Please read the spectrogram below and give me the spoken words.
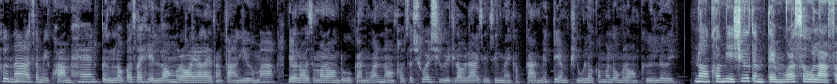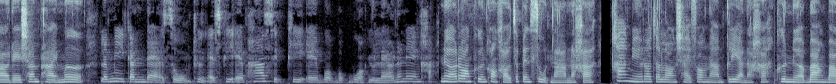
คือหน้าจะมีความแห้งตึงแล้วก็จะเห็นร่องรอยอะไรต่างๆ เยอะมาก เดี๋ยวเราจะมาลองดูกันว่าน้องเขาจะช่วยชีวิตเราได้จริงๆไหมกับการไม่เตรียมผิวแล้วก็มาลงรองพื้นเลยน้องเขามีชื่อเต็มๆว่า Solar Foundation Primer และมีกันแดดสูงถึง SPF 50 PA บวกบวกบวกอยู่แล้วนั่นเองค่ะ เนื้อรองพื้นของเขาจะเป็นสูตรน้ำนะคะ ข้างนี้เราจะลองใช้ฟองน้ำเกลี่ยนะคะ คือเนื้อบางเบา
